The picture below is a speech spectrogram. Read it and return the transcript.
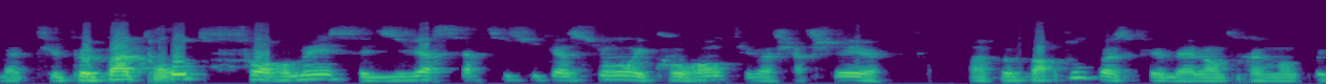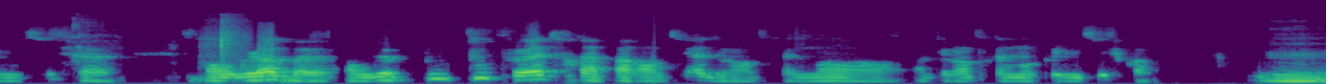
bah, tu peux pas trop te former ces diverses certifications et courants que tu vas chercher euh, un peu partout parce que bah, l'entraînement cognitif euh, englobe, englobe tout, tout, peut être apparenté à de l'entraînement, de l'entraînement cognitif. Quoi. Mmh.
